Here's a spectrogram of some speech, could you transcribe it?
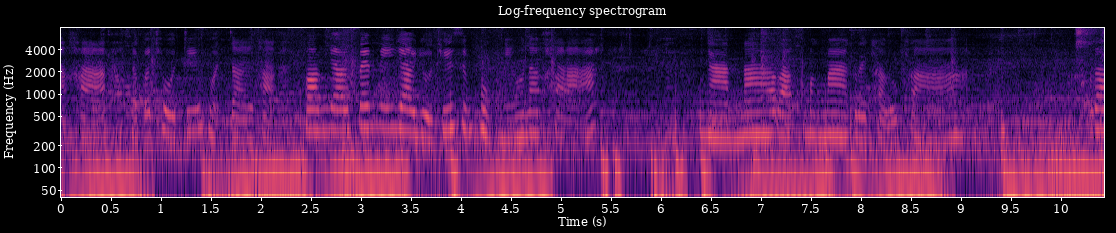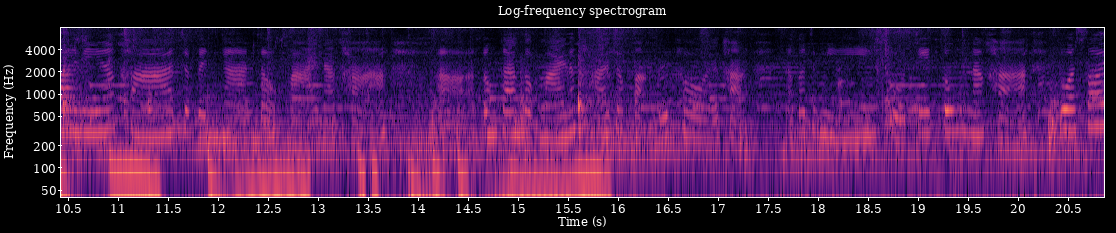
นะคะ แล้วก็โชจี้หัวใจค่ะ ความยาวเส้นนี้ยาวอยู่ที่ 16 นิ้วนะคะ งานน่ารักมาก ๆ เลยค่ะลูกค้ารายนี้นะคะจะเป็นงานดอกไม้นะคะ ตรงกลางดอกไม้นะคะจะปักด้วยพลอยค่ะ ก็จะมีโชจี้ตุ้มนะคะ ตัวสร้อย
